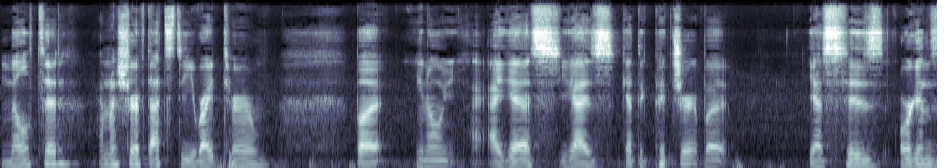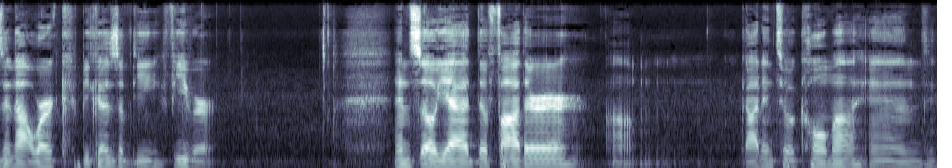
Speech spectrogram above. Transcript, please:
melted. I'm not sure if that's the right term, but you know, I, guess you guys get the picture. But yes, his organs did not work because of the fever. And so, yeah, the father um, got into a coma, and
